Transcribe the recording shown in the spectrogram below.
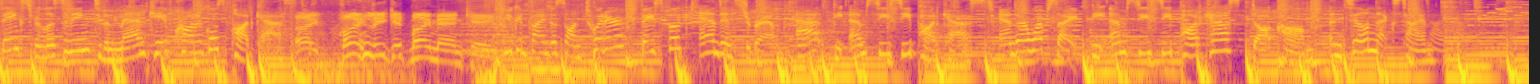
Thanks for listening to the Man Cave Chronicles podcast. I finally get my man cave. You can find us on Twitter, Facebook, and Instagram at the MCC Podcast and our website, themccpodcast.com. Until next time.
